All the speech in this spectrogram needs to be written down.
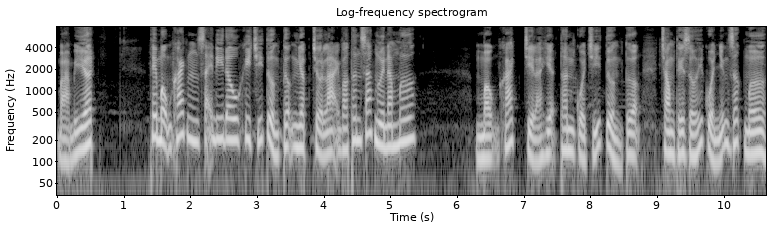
bà biết. Thế mộng khách sẽ đi đâu khi trí tưởng tượng nhập trở lại vào thân xác người nằm mơ? Mộng khách chỉ là hiện thân của trí tưởng tượng trong thế giới của những giấc mơ.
